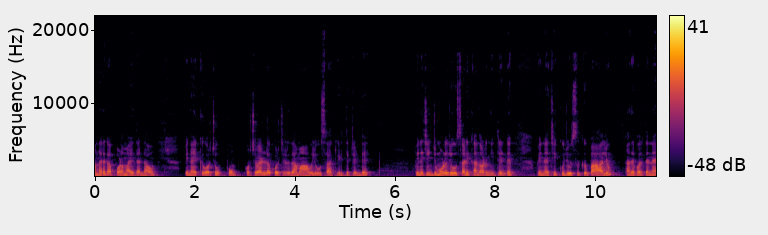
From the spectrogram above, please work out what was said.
ഒന്നര കപ്പോളം മൈദ ഉണ്ടാവും. പിന്നെ അതിക്ക് കുറച്ച് ഉപ്പും കുറച്ച് വെള്ളമൊക്കെ ഒഴിച്ചിട്ട് ആ മാവ് ലൂസാക്കി എടുത്തിട്ടുണ്ട്. പിന്നെ ചിഞ്ചുമോൾ ജ്യൂസ് അടിക്കാൻ തുടങ്ങിയിട്ടുണ്ട്. പിന്നെ ചിക്കു ജ്യൂസ്ക്ക് പാലും അതേപോലെ തന്നെ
